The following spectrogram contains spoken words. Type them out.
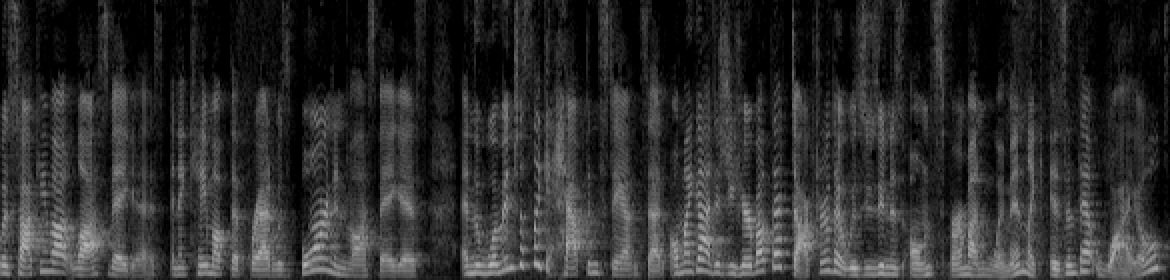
was talking about Las Vegas, and it came up that Brad was born in Las Vegas, and the woman just like happenstance said, "Oh my God, did you hear about that doctor that was using his own sperm on women? Like, isn't that wild?"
